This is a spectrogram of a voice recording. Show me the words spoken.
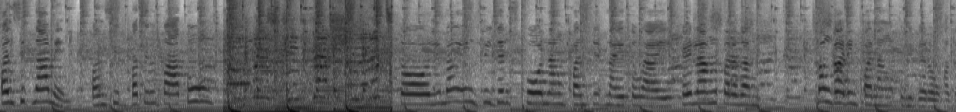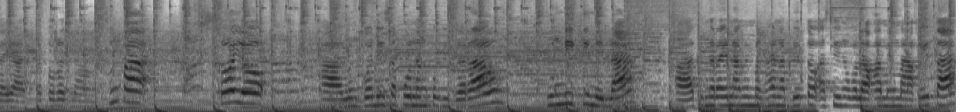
pansit namin? Pansit batil patong. So, limang ingredients po ng pansit na ito ay kailangan talagang manggaling pa ng Tugigaraw Cagayan. Katulad ng suka, toyo, uh, longganisa po ng Tugigaraw, yung miki nila. Uh, tinaray namin maghanap dito as in wala kaming makita.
